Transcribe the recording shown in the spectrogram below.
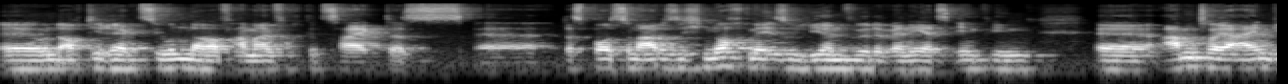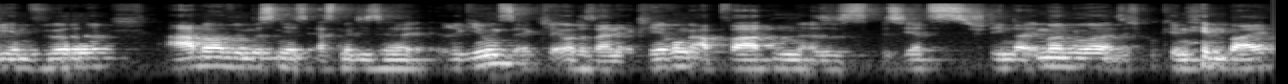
Äh, und auch die Reaktionen darauf haben einfach gezeigt, dass, äh, dass Bolsonaro sich noch mehr isolieren würde, wenn er jetzt irgendwie äh, Abenteuer eingehen würde. Aber wir müssen jetzt erstmal diese Regierungserklärung oder seine Erklärung abwarten. Also es, bis jetzt stehen da immer nur, also ich gucke hier nebenbei,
